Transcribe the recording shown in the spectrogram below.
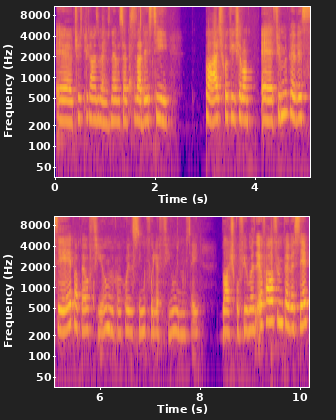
É, deixa eu explicar mais ou menos, né? Você vai precisar desse plástico aqui que chama é, filme PVC, papel filme, qualquer coisa assim, folha filme, não sei. Plástico filme, mas eu falo filme PVC,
